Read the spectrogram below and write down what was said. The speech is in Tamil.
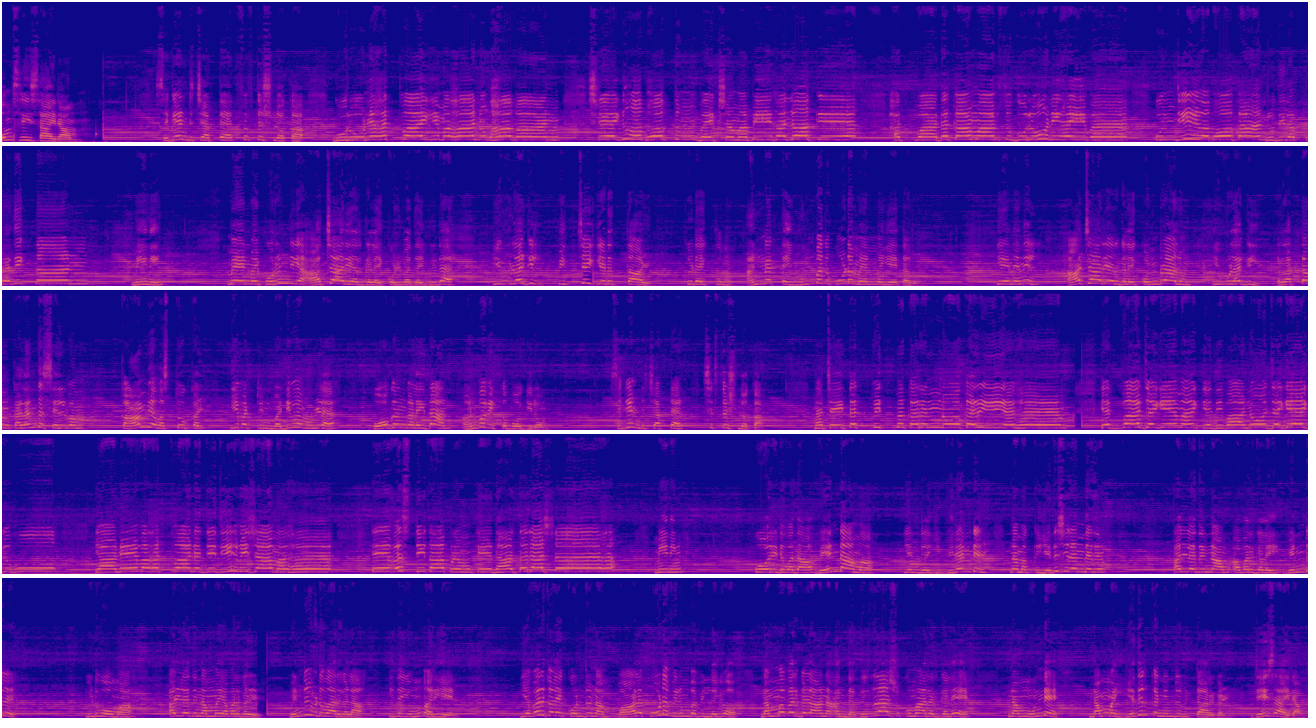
Om Shri Sairam second chapter fifth shloka गुरु न हत्वा हि महानुभावान् श्रेयो भोक्तुं वैक्षमपि लोके हत्वादकामाप्सु गुरूनिहैव पुञ्जीव भोगान् रुदिरप्रदिग्नान् மீனிங் மேன்மை பொருந்திய ஆச்சாரியர்களை கொள்வதை விட இவ்வுலகில் பிச்சை எடுத்தாள் கிடைக்கும். அன்னத்தை உண்பது கூட மேன்மையே தரும். ஏனெனில் ஆச்சாரியர்களை கொன்றாலும் இவ்வுலகில் ரத்தம் கலந்த செல்வம் காமிய வஸ்துக்கள் இவற்றின் வடிவம் உள்ள போகங்களை தான் அனுபவிக்க போகிறோம். Second chapter sixth shloka. நச்சை தத்வித் மீனிங் போரிடுவதா வேண்டாமா? என்ற இவ்விரண்டில் நமக்கு எது சிறந்தது? அல்லது நாம் அவர்களை வென்று விடுவோமா? அல்லது நம்மை அவர்கள் வென்று விடுவார்களா? இதையும் அறியேன். எவர்களை கொன்று நாம் வாழக்கூட விரும்பவில்லையோ நம்மவர்களான அந்த திருதராசு குமாரர்களே நம் முன்னே நம்மை எதிர்க்க நின்று விட்டார்கள். ஜெய் சாய்ராம்.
